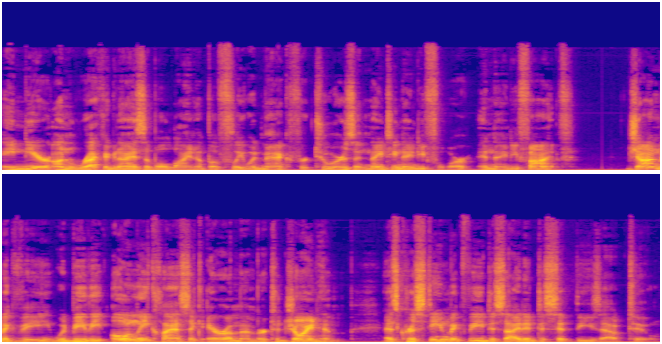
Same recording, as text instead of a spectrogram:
a near unrecognizable lineup of Fleetwood Mac for tours in 1994 and 95. John McVie would be the only classic era member to join him, as Christine McVie decided to sit these out too.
